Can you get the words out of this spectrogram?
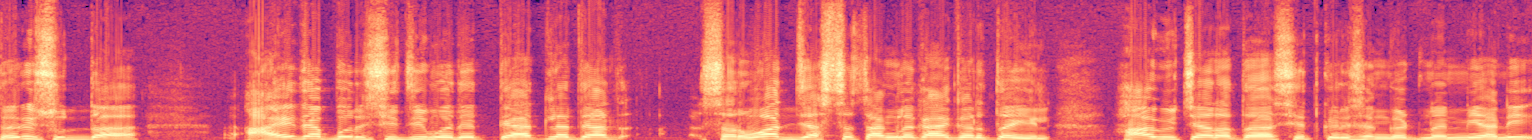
तरीसुद्धा आहे त्या परिस्थितीमध्ये त्यातल्या त्यात सर्वात जास्त चांगलं काय करता येईल हा विचार आता शेतकरी संघटनांनी आणि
